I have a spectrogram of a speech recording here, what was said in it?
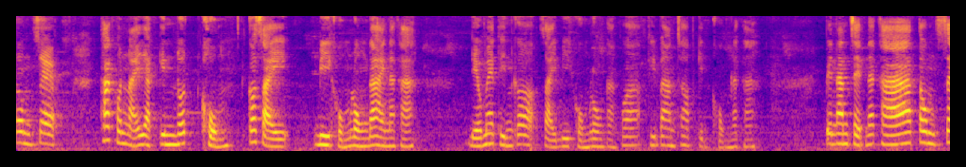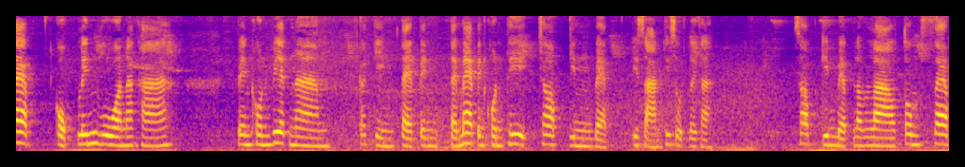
ต้มแซบถ้าคนไหนอยากกินรสขมก็ใส่บีขมลงได้นะคะ เดี๋ยวแม่ทินก็ใส่บีขมลงค่ะ เพราะว่าที่บ้านชอบกินขมนะคะ เป็นอันเสร็จนะคะ ต้มแซบกกลิ้นวัวนะคะ เป็นคนเวียดนามก็จริงแต่เป็นแต่แม่เป็นคนที่ชอบกินแบบอีสานที่สุดเลยค่ะ ชอบกินแบบลาวๆต้มแซบ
